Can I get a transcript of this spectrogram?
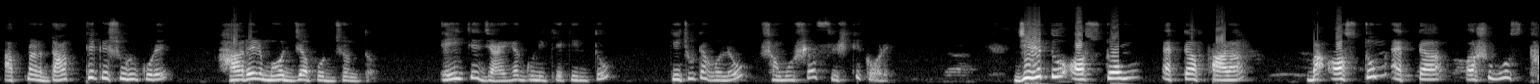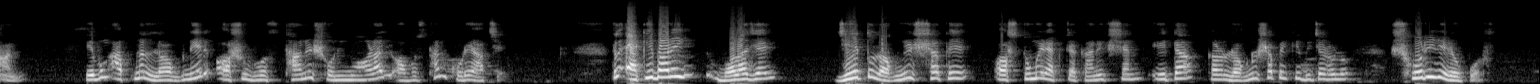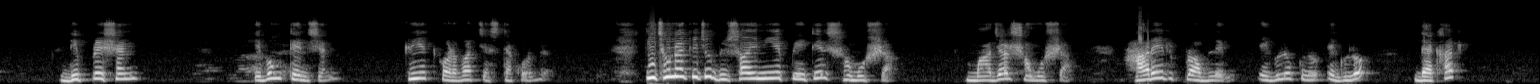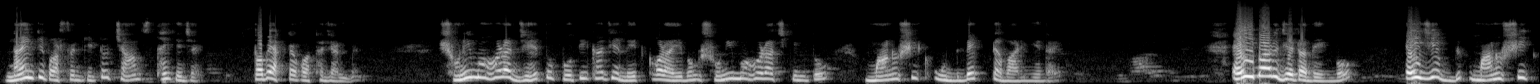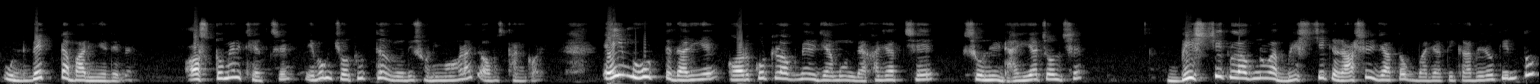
আপনার দাঁত থেকে শুরু করে হাড়ের মজ্জা পর্যন্ত, এই যে জায়গাগুলিকে কিন্তু কিছুটা হলেও সমস্যার সৃষ্টি করে। যেহেতু অষ্টম একটা ফাড়া বা অষ্টম একটা অশুভ স্থান এবং আপনার লগ্নের অশুভ স্থানে শনি মহারাজ অবস্থান করে আছে তো একেবারেই বলা যায় যেহেতু লগ্নের সাথে অষ্টমের একটা কানেকশন এটা কারণ লগ্ন সাপেক্ষে বিচার হলো শরীরের ওপর। ডিপ্রেশন এবং টেনশন ক্রিয়েট করবার চেষ্টা করবে। কিছু না কিছু বিষয় নিয়ে পেটের সমস্যা, মাজার সমস্যা, হাড়ের প্রবলেম এগুলো এগুলো দেখার নাইনটি পার্সেন্ট কিন্তু চান্স থেকে যায়। তবে একটা কথা জানবেন শনি মহারাজ যেহেতু প্রতি কাজে লেট করা এবং শনি মহারাজ কিন্তু মানসিক উদ্বেগটা বাড়িয়ে দেয়। এইবার যেটা দেখব, এই যে মানসিক উদ্বেগটা বাড়িয়ে দেবে অষ্টমের ক্ষেত্রে এবং চতুর্থেও যদি শনি মহারাজ অবস্থান করে। এই মুহূর্তে দাঁড়িয়ে কর্কট লগ্নের যেমন দেখা যাচ্ছে শনি ঢাইয়া চলছে, বৃশ্চিক লগ্ন বা বৃশ্চিক রাশির জাতক বা জাতিকাদেরও কিন্তু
